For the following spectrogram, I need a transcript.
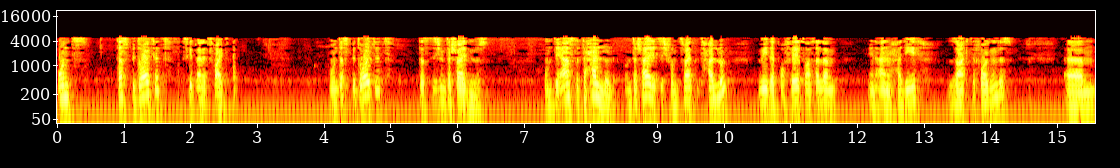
Und das bedeutet, es gibt eine zweite. Und das bedeutet, dass sie sich unterscheiden müssen. Und der erste Tahallul unterscheidet sich vom zweiten Tahallul, wie der Prophet in einem Hadith sagte folgendes. Ähm,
